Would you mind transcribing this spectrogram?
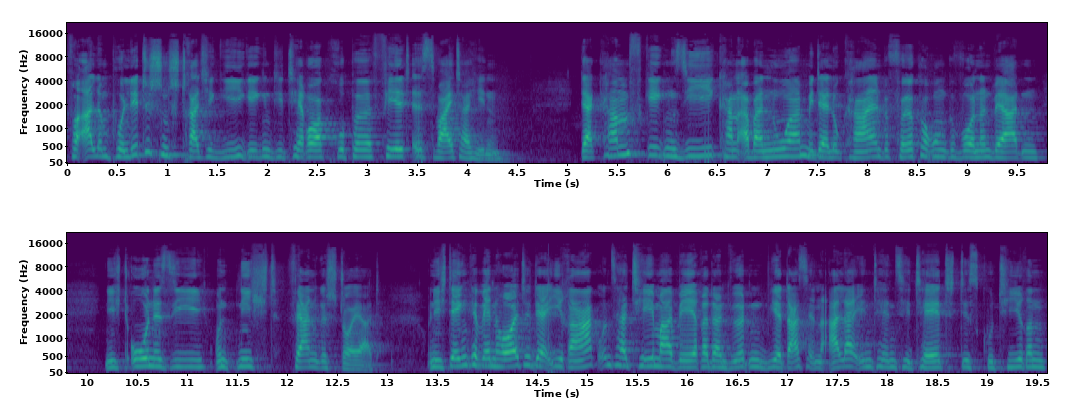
vor allem politischen Strategie gegen die Terrorgruppe fehlt es weiterhin. Der Kampf gegen sie kann aber nur mit der lokalen Bevölkerung gewonnen werden, nicht ohne sie und nicht ferngesteuert. Und ich denke, wenn heute der Irak unser Thema wäre, dann würden wir das in aller Intensität diskutieren,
